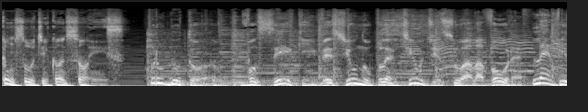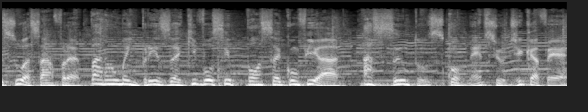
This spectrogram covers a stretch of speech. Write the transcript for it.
Consulte condições. Produtor, você que investiu no plantio de sua lavoura, leve sua safra para uma empresa que você possa confiar. A Santos Comércio de Café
